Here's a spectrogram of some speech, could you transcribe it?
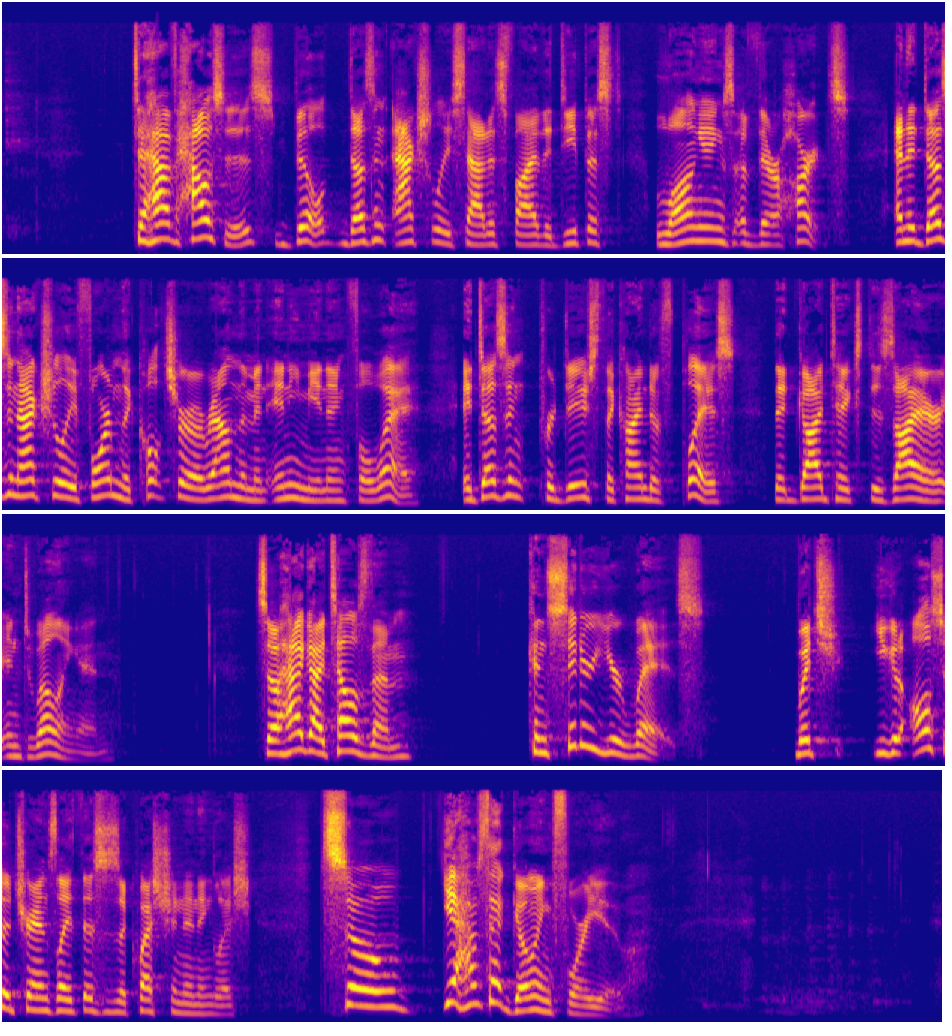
To have houses built doesn't actually satisfy the deepest longings of their hearts. And it doesn't actually form the culture around them in any meaningful way. It doesn't produce the kind of place that God takes desire in dwelling in. So Haggai tells them, Consider your ways, which you could also translate this as a question in English. So, yeah, how's that going for you?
